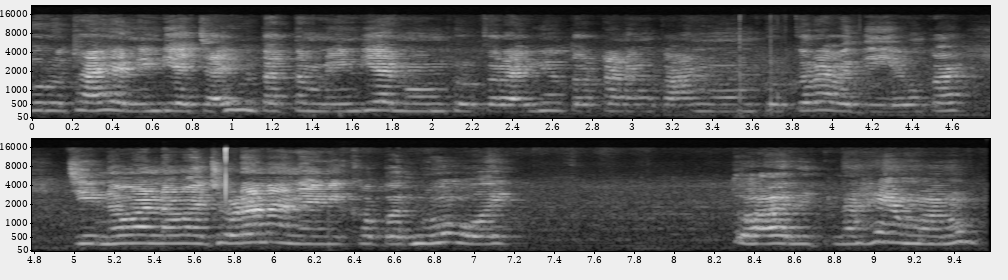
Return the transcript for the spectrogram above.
પૂરું થાય ને ઇન્ડિયા જયું તો તમને ઇન્ડિયાનું હોમ ટૂર કરાવ્યું તો અટાણે હું કાનનું હોમ ટૂર કરાવી દઈએ. હું કા જે નવા નવા જોડાણા ને એની ખબર ન હોય તો આ રીતના હે અમારું.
